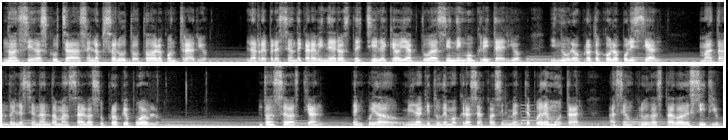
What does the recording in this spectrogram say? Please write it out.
no han sido escuchadas en lo absoluto, todo lo contrario. la represión de carabineros de Chile que hoy actúa sin ningún criterio y nulo protocolo policial, matando y lesionando a mansalva a su propio pueblo. Don Sebastián, ten cuidado, mira que tu democracia fácilmente puede mutar hacia un crudo estado de sitio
